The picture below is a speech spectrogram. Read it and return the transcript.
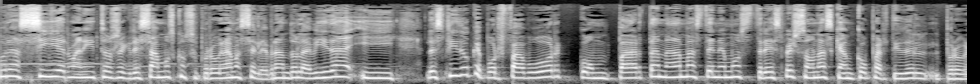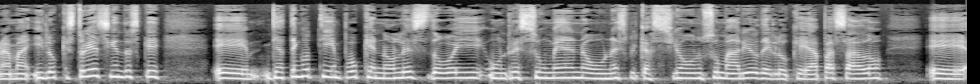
Ahora sí, hermanitos, regresamos con su programa Celebrando la Vida y les pido que por favor compartan. Nada más tenemos tres personas que han compartido el programa y lo que estoy haciendo es que eh, ya tengo tiempo que no les doy un resumen o una explicación sumario de lo que ha pasado, eh,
